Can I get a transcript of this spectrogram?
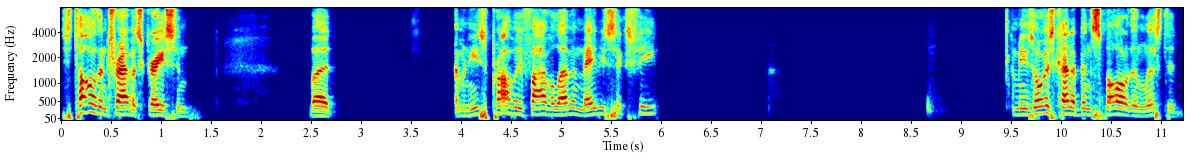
he's taller than Travis Grayson, but I mean, he's probably five eleven, maybe six feet. I mean, he's always kind of been smaller than listed.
